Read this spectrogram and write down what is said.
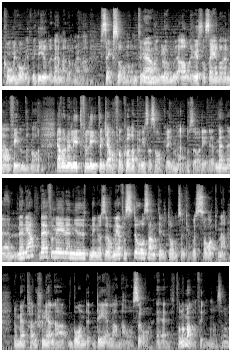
kommer ihåg att vi hyrde denna då när jag var sex år någonting. Och man glömmer ju aldrig vissa scener i den här filmen. Och jag var nog lite för liten kanske för att kolla på vissa saker i den här och så. Det, men, eh, men ja, det är för mig är det en njutning och så. Men jag förstår samtidigt de som kanske saknar de mer traditionella Bond-delarna och så. Eh, från de andra filmerna. Så. Mm.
